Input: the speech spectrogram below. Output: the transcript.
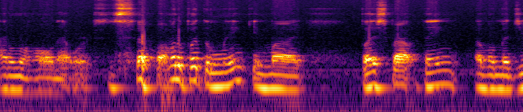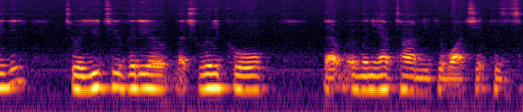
I don't know how all that works. So I'm going to put the link in my Buzzsprout thing of a Majiggy to a YouTube video that's really cool. That when you have time, you can watch it because it's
